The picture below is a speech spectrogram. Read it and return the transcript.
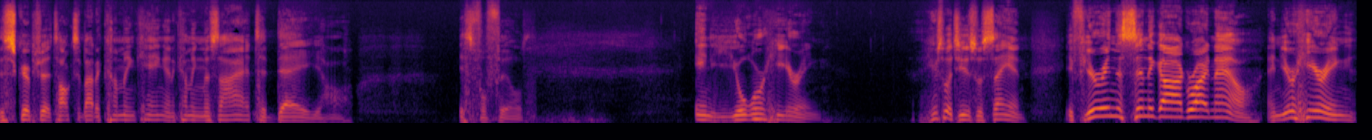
the scripture that talks about a coming king and a coming Messiah, today, y'all, is fulfilled in your hearing. Here's what Jesus was saying. If you're in the synagogue right now and you're hearing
